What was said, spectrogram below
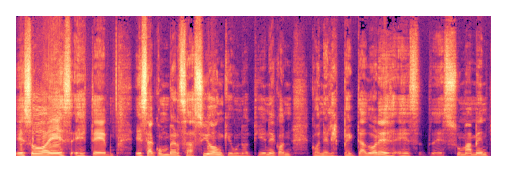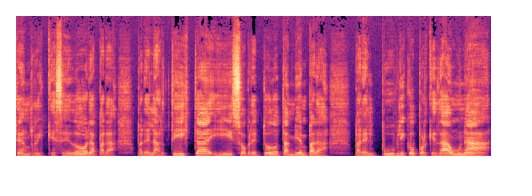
Eso es este, esa conversación que uno tiene con, con el espectador es, sumamente enriquecedora para, para el artista y sobre todo también para, para el público porque da una,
